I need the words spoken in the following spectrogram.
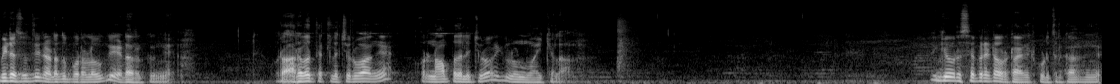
வீட்டை சுற்றி நடந்து போகிற அளவுக்கு இடம் இருக்குங்க. ஒரு அறுபத்தெட்டு லட்ச ரூபாங்க ஒரு நாற்பது லட்ச ரூபா வரைக்கும் லோன் வாங்கிக்கலாம். இங்கே ஒரு செப்பரேட்டாக ஒரு டாய்லெட் கொடுத்துருக்காங்க.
